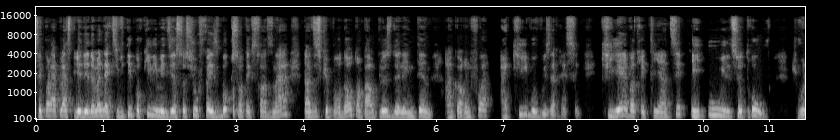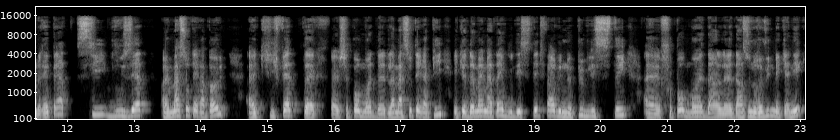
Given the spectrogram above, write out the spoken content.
c'est pas la place. il y a des domaines d'activité pour qui les médias sociaux Facebook sont extraordinaires, tandis que pour d'autres, on parle plus de LinkedIn. Encore une fois, à qui vous vous adressez? Qui est votre client type et où il se trouve? Je vous le répète, si vous êtes un massothérapeute euh, qui fait, euh, euh, je sais pas moi, de, la massothérapie et que demain matin vous décidez de faire une publicité, euh, je sais pas moi, dans, dans une revue de mécanique,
